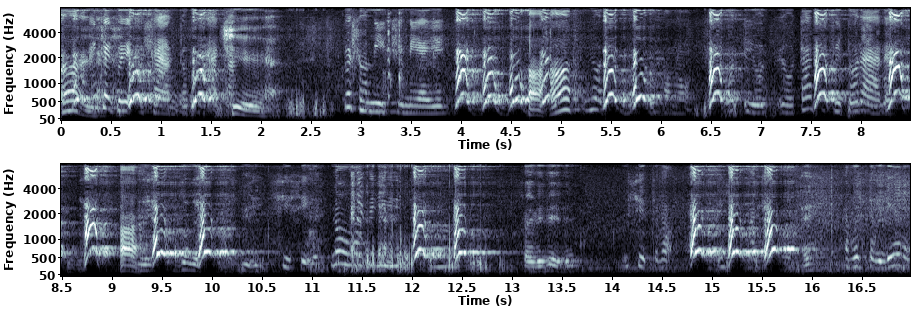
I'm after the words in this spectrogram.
Anche Santo, guarda. Sì. Questi sono amici miei. Ah ah. Io io, io ho tanto pittorale. Ah, Sì, sì. No, ma vedi, fai vedere? sì, però. La volete vedere?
